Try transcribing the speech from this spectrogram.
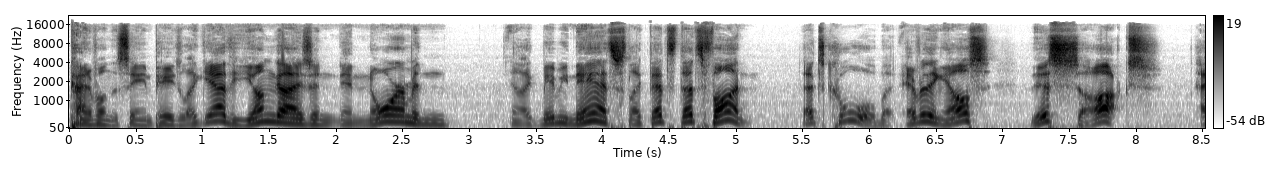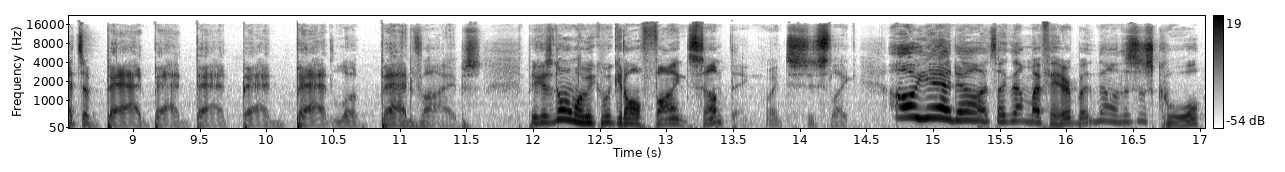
kind of on the same page, like yeah, the young guys and, and Norm and, and like maybe Nance, like that's that's fun, that's cool, but everything else, this sucks. That's a bad, bad, bad, bad, bad look, bad vibes. Because normally we, we can all find something. It's just like, oh yeah, no, it's like not my favorite, but no, this is cool.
